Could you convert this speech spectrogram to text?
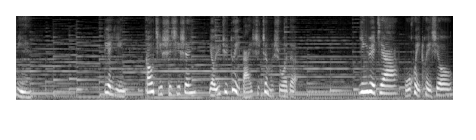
眠。”电影《高级实习生》有一句对白是这么说的：“音乐家不会退休，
